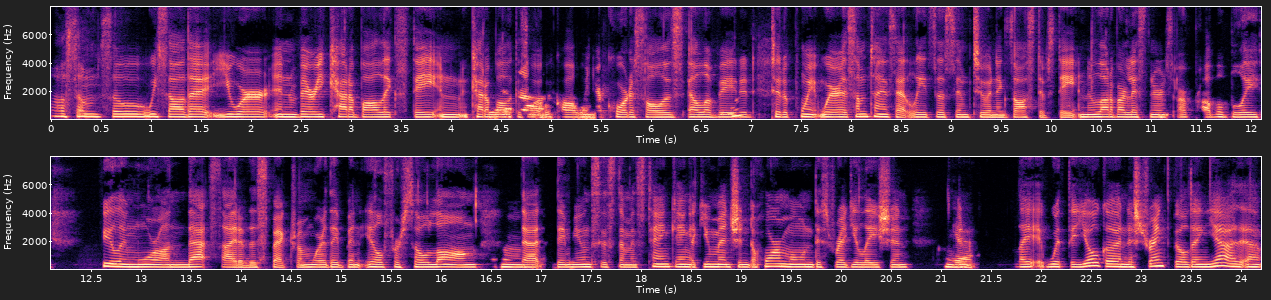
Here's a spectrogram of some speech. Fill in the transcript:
Awesome. So we saw that you were in very catabolic state and catabolic yeah. is what we call when your cortisol is elevated mm-hmm. to the point where sometimes that leads us into an exhaustive state. And a lot of our listeners are probably feeling more on that side of the spectrum where they've been ill for so long mm-hmm. that the immune system is tanking. Like you mentioned, the hormone dysregulation. Yeah like with the yoga and the strength building, yeah,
